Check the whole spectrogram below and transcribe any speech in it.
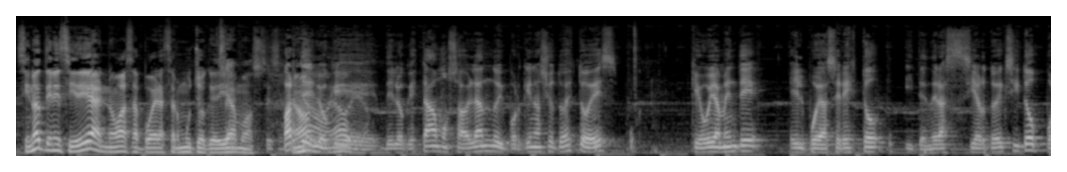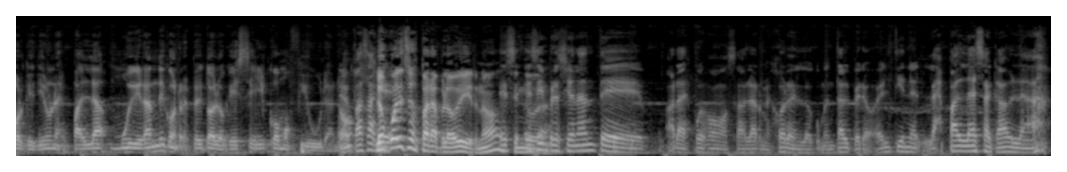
si no tenés idea, no vas a poder hacer mucho que digamos. sí, sí. Parte ¿no? de, lo que, de lo que estábamos hablando y por qué nació todo esto es que obviamente él puede hacer esto y tendrá cierto éxito porque tiene una espalda muy grande con respecto a lo que es él como figura, ¿no? pasa Lo cual eso es para aplaudir, ¿no? es, impresionante. Ahora después vamos a hablar mejor en el documental, pero él tiene la espalda esa que habla.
